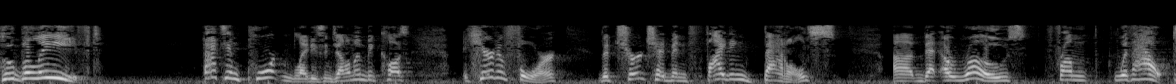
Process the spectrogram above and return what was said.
who believed. That's important, ladies and gentlemen, because heretofore the church had been fighting battles uh, that arose from without.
